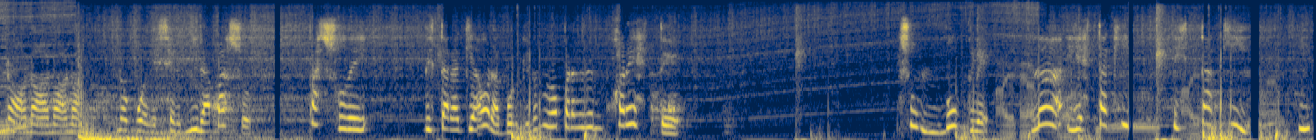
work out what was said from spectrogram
No, no, no, no. No puede ser. Mira, paso. Paso de, de estar aquí ahora porque no me va a parar de empujar este. Es un bucle. Nada, y está aquí. Está aquí. Y,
